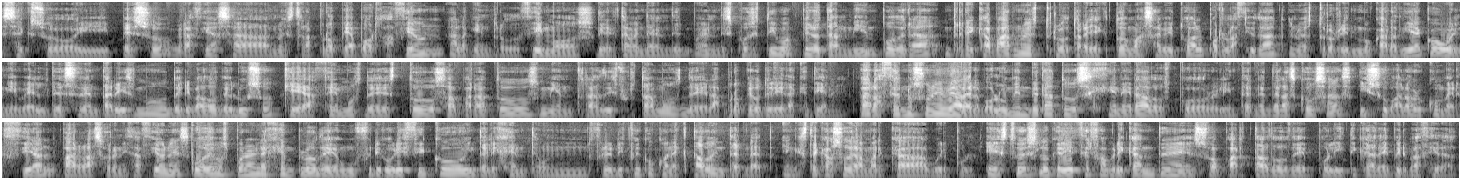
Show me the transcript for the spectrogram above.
sexo y peso gracias a nuestra propia aportación, a la que introducimos directamente en el, dispositivo, pero también podrá recabar nuestro trayecto más habitual por la ciudad, nuestro ritmo cardíaco o el nivel de sedentarismo derivado del uso que hacemos de estos aparatos mientras disfrutamos de la propia utilidad que tienen. Para hacernos una idea del volumen de datos generados por el Internet de las Cosas y su valor comercial para las organizaciones, podemos poner el ejemplo de un frigorífico inteligente, un frigorífico conectado a Internet, en este caso de la marca Whirlpool. Esto es lo que dice el fabricante en su apartado de política de privacidad.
